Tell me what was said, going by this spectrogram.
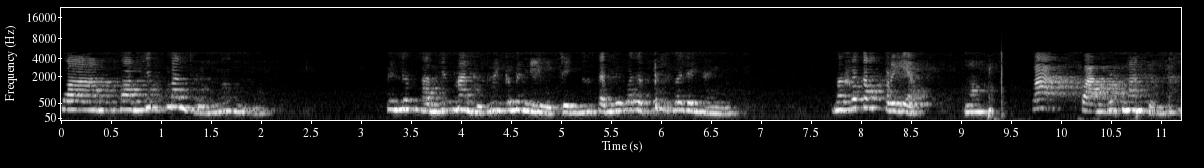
ความความยึดมั่นถือมั่นเป็นเรื่องความยึดมั่นถือมั่นก็ไม่มีอยู่จริงนะแต่ไม่รู้ว่าจะพูดไว้ยังไงมันก็ต้องเปรียบเนาะว่าความยึดมั่นถือมั่น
